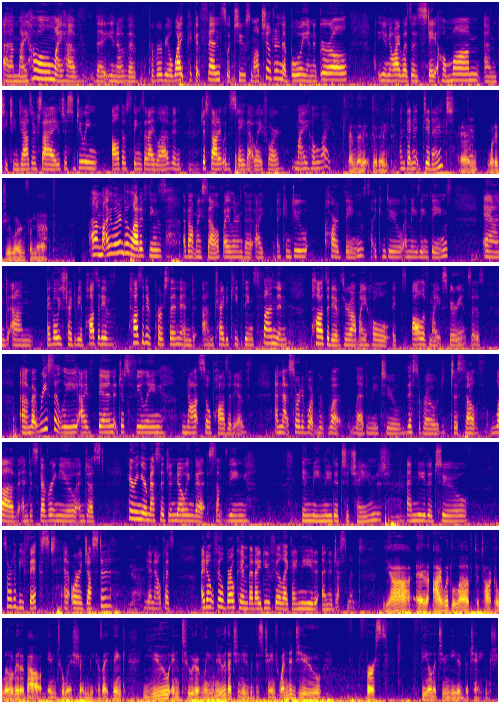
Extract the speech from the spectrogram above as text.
um, my home. I have the you know the proverbial white picket fence with two small children, a boy and a girl. You know, I was a stay-at-home mom, um, teaching jazzercise, just doing all those things that I love, and just thought it would stay that way for my whole life. And then it didn't. And then it didn't. And what did you learn from that? Um, I learned a lot of things about myself. I learned that I, I can do hard things, I can do amazing things. And um, I've always tried to be a positive, positive person and um, try to keep things fun and positive throughout my whole, ex- all of my experiences. Um, but recently, I've been just feeling not so positive, and that's sort of what what led me to this road to self love and discovering you, and just hearing your message and knowing that something in me needed to change and needed to sort of be fixed uh, or adjusted. You know, because I don't feel broken, but I do feel like I need an adjustment. Yeah, and I would love to talk a little bit about intuition because I think you intuitively knew that you needed this change. When did you first feel that you needed the change?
